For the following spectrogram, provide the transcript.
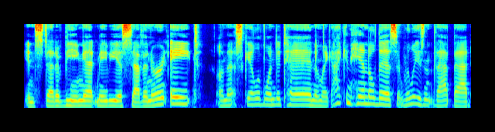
instead of being at maybe a seven or an eight on that scale of one to 10, and like, I can handle this, it really isn't that bad.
